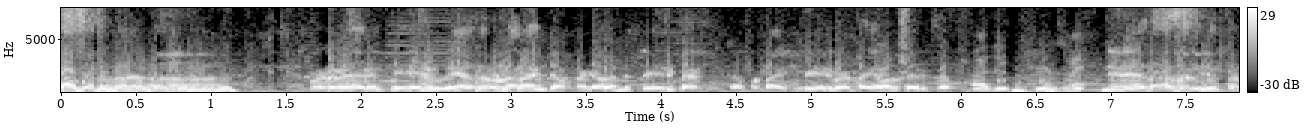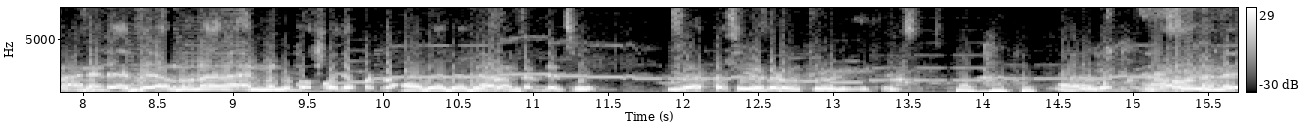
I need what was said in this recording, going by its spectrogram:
బాగా కొట్టిందమ్మా, బాగా కొట్టింది. ఇప్పుడు గారి పేరు ఎదురున్నారని చెప్పడం కదండి. పేరు చెప్పడానికి పేరు పెట్ట ఎవరు సరిపోదు. నేను యథార్థంగా చెప్తాను అంటే అందరూ ఆయన ముందు గొప్పగా చెప్పట్లా. అదే అదే అదే ఎవరంటారు తెలుసు. ఈ వర్కర్స్ ఇక్కడ వచ్చేవాడికి తెలుసు. బాగుందండి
